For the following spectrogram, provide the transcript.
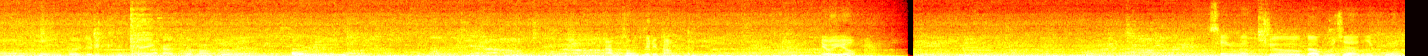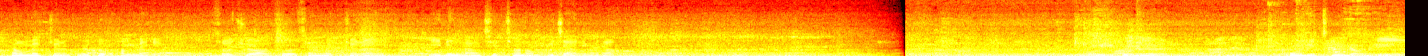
어, 테이블들이 굉장히 깔끔하고 거의 남성들이 많군요. 요요. 생맥주가 무제한이고 병맥주는 별도 판매해요. 소주하고 생맥주는 1인당 7,000원 무제한입니다. 뭐 이거는 공기청정기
